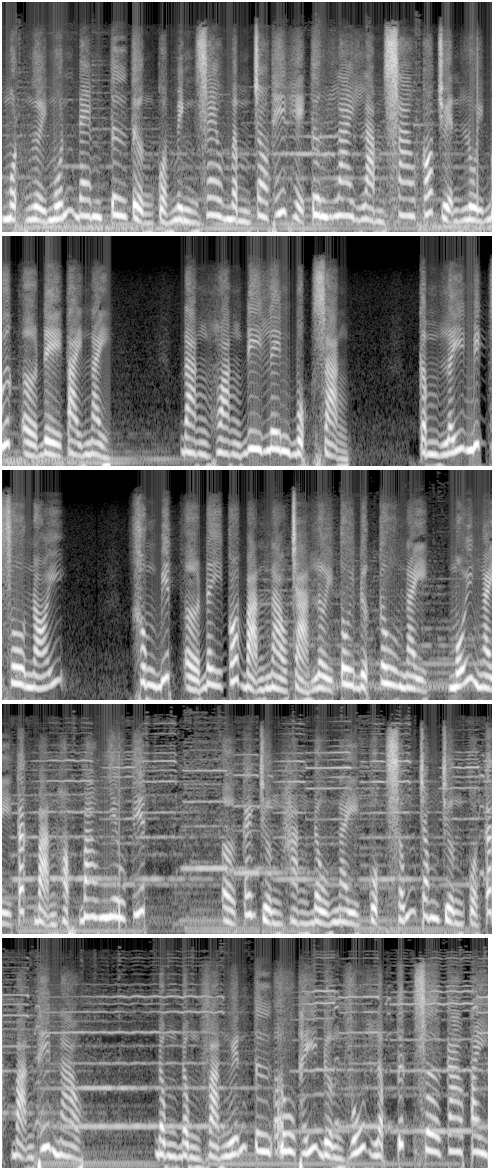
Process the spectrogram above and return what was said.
Một người muốn đem tư tưởng của mình gieo mầm cho thế hệ tương lai làm sao có chuyện lùi bước ở đề tài này đàng hoàng đi lên bục giảng. Cầm lấy mic phô nói. Không biết ở đây có bạn nào trả lời tôi được câu này, mỗi ngày các bạn học bao nhiêu tiết? Ở cái trường hàng đầu này, cuộc sống trong trường của các bạn thế nào? Đồng đồng và nguyễn tư âu thấy đường vũ lập tức sơ cao tay.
